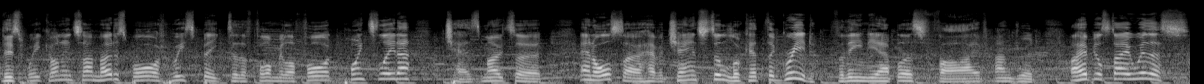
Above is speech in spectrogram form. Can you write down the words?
This week on Inside Motorsport, we speak to the Formula Ford points leader, Chaz Mostert, and also have a chance to look at the grid for the Indianapolis 500. I hope you'll stay with us.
